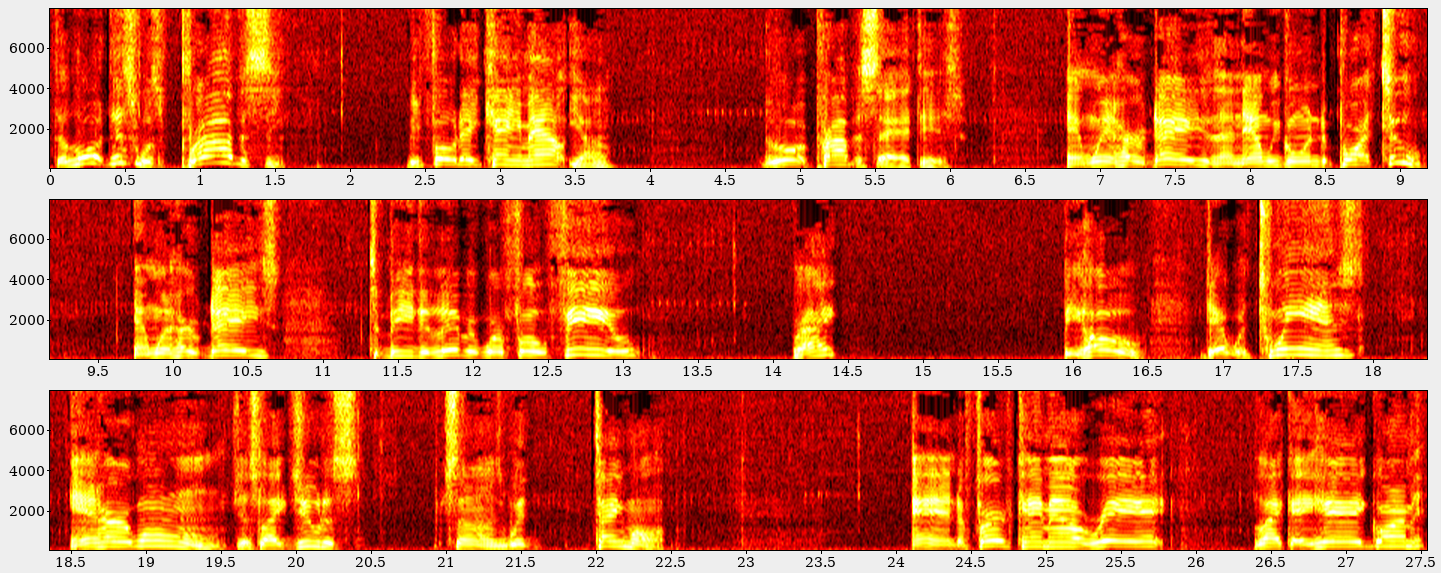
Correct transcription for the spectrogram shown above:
The Lord, this was prophecy before they came out, y'all. The Lord prophesied this. And when her days, and now we go into part two. And when her days to be delivered were fulfilled, Right? Behold, there were twins in her womb, just like Judah's sons with Tamar. And the first came out red like a hairy garment,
